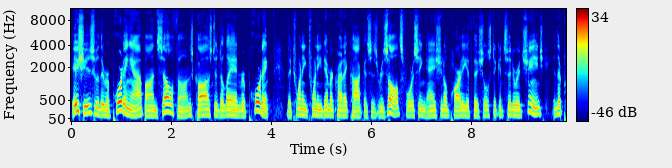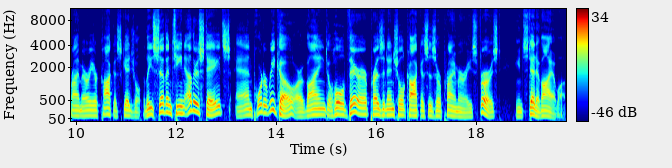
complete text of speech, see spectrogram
Issues with the reporting app on cell phones caused a delay in reporting the 2020 Democratic caucus's results, forcing National Party officials to consider a change in the primary or caucus schedule. At least 17 other states and Puerto Rico are vying to hold their presidential caucuses or primaries first instead of Iowa.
